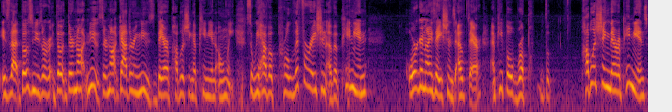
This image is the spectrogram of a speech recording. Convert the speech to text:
is that those news are, they're not news. They're not gathering news. They are publishing opinion only. So we have a proliferation of opinion organizations out there and people publishing their opinions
